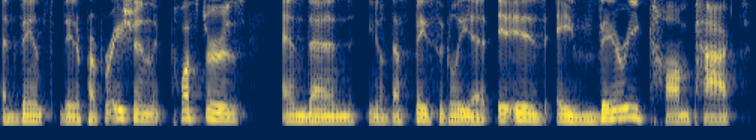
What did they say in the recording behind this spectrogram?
advanced data preparation, clusters, And then, you know, that's basically it. It is a very compact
